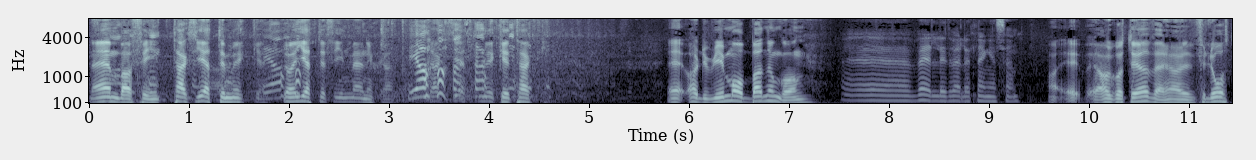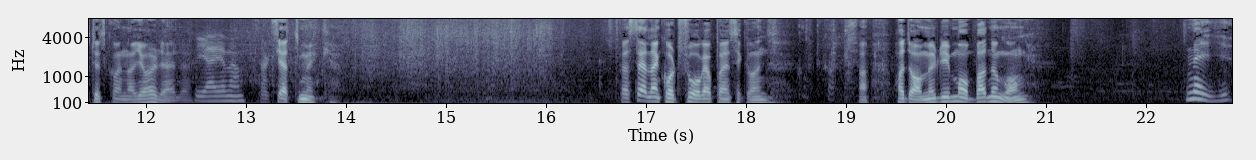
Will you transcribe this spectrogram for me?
Nej, men vad fint. Tack så jättemycket. Ja. Du är en jättefin människa. Ja. Tack så jättemycket. Tack. Eh, har du blivit mobbad någon gång? Väldigt, väldigt länge sedan. Ja, eh, Har du gått över? Har du förlåtit kunna göra det? Eller? Jajamän. Tack så jättemycket. Får jag ställa en kort fråga på en sekund? Ja. Har damen blivit mobbad någon gång? Nej.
